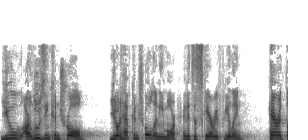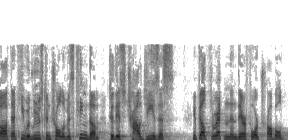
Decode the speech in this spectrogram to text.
you are losing control you don't have control anymore, and it's a scary feeling. Herod thought that he would lose control of his kingdom to this child Jesus. He felt threatened and therefore troubled.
